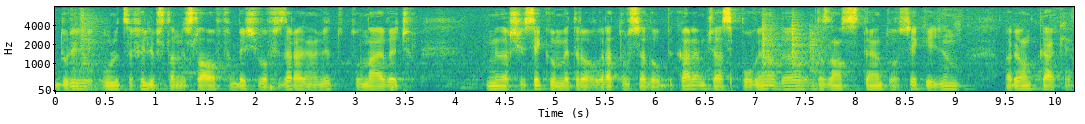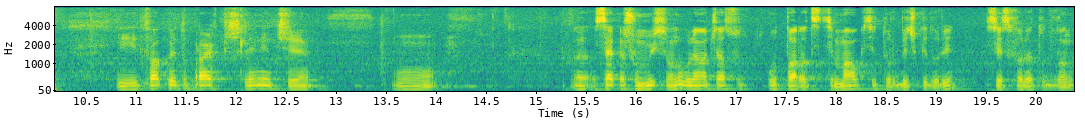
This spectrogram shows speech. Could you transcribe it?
Дори улица Филип Станиславов беше в израден вид от най вечер минах 60 км в град Турция да обикалям, час и половина, да, да знам състоянието във всеки един район как е. И това, което прави впечатление, че сякаш умишлено голяма част от отпадъците, малките турбички дори, се изхвърлят отвън.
